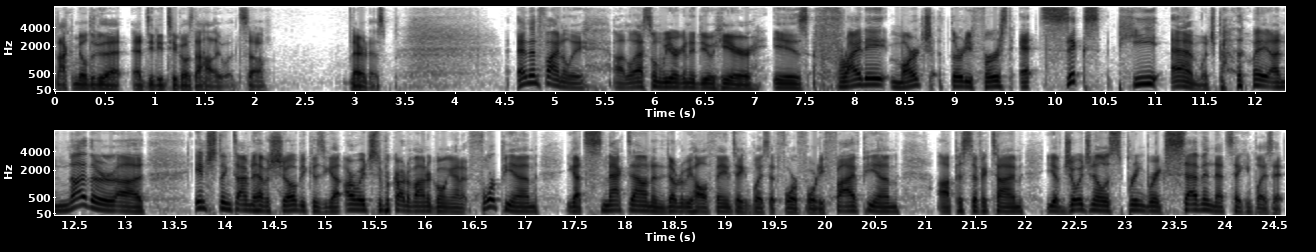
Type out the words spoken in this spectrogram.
not gonna be able to do that at DDT Goes to Hollywood. So there it is. And then finally, uh, the last one we are going to do here is Friday, March 31st at 6 p.m., which, by the way, another uh, interesting time to have a show because you got ROH Supercard of Honor going on at 4 p.m. You got SmackDown and the WWE Hall of Fame taking place at 4:45 p.m. Uh, Pacific time. You have Joey Janela's Spring Break 7 that's taking place at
